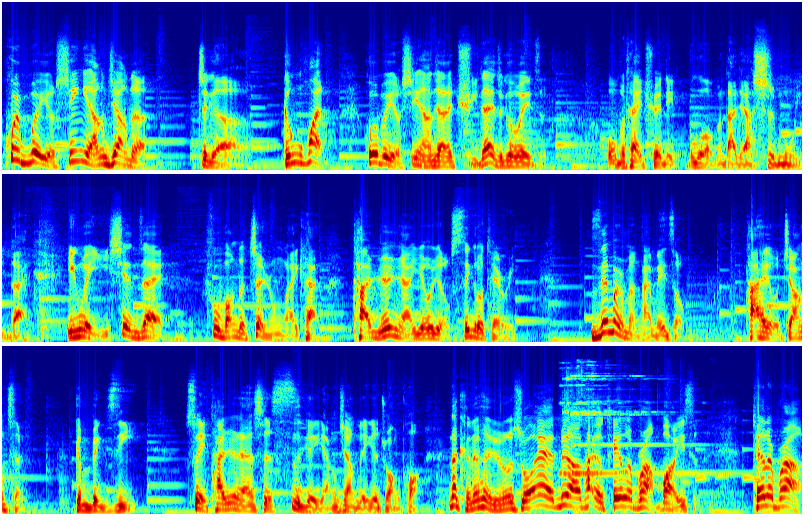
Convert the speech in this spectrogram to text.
会不会有新洋将的这个更换？会不会有新洋将来取代这个位置？我不太确定。不过我们大家拭目以待，因为以现在富邦的阵容来看，他仍然拥有 Singletary，Zimmerman 还没走，他还有 Johnson 跟 Big Z，所以他仍然是四个洋将的一个状况。那可能很多人说，哎，没有，他有 Taylor Brown，不好意思，Taylor Brown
